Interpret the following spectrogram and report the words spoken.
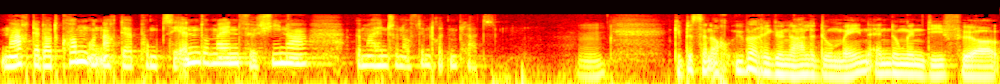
nach der .com und nach der .cn-Domain für China immerhin schon auf dem dritten Platz. Mhm. Gibt es denn auch überregionale Domain-Endungen, die für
